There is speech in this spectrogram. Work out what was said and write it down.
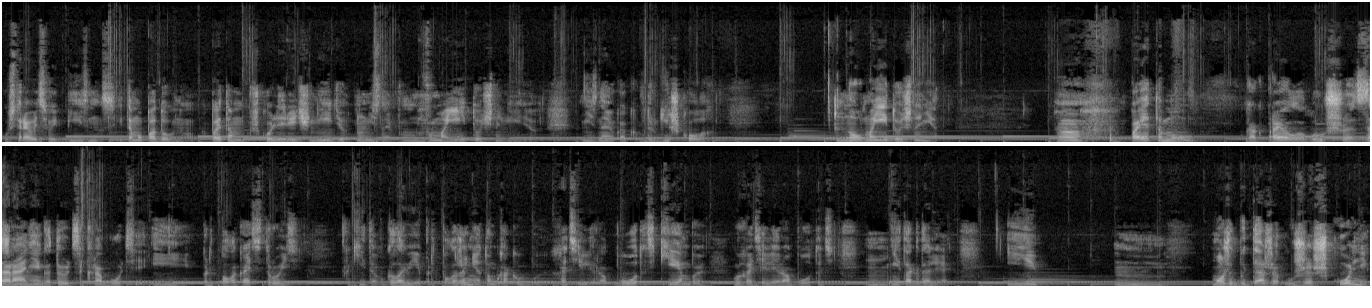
устраивать свой бизнес и тому подобного. Об этом в школе речи не идет. Ну, не знаю, в, в моей точно не идет. Не знаю, как в других школах, но в моей точно нет. Э, поэтому, как правило, лучше заранее готовиться к работе и предполагать, строить какие-то в голове предположения о том, как вы бы хотели работать, кем бы вы хотели работать и так далее. И, может быть, даже уже школьник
